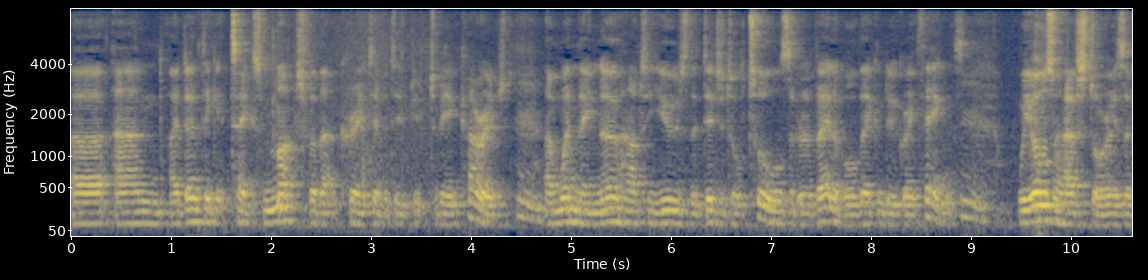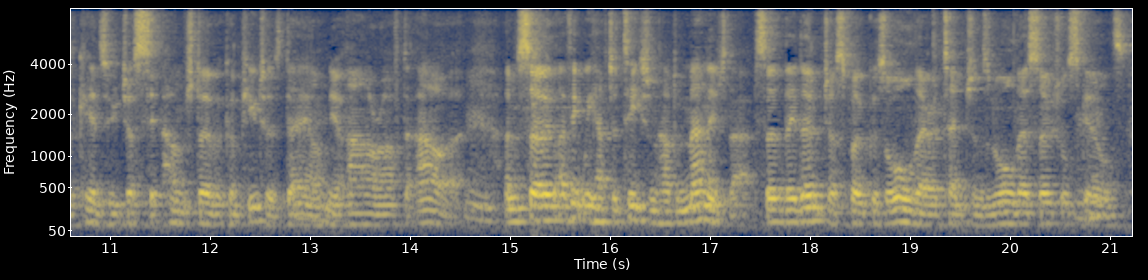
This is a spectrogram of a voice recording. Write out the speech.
Uh, and I don't think it takes much for that creativity to- be encouraged. Mm. And when they know how to use the digital tools that are available, they can do great things. Mm. We also have stories of kids who just sit hunched over computers day after you know, hour after hour. Mm. And so I think we have to teach them how to manage that so they don't just focus all their attentions and all their social skills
